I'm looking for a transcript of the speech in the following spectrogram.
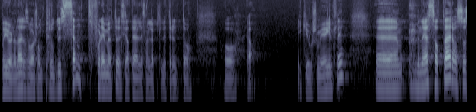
på hjørnet der og så var sånn produsent for det møtet. Det vil si at jeg liksom løpte litt rundt og, og ja, ikke gjorde så mye, egentlig. Eh, men når jeg satt der, også,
